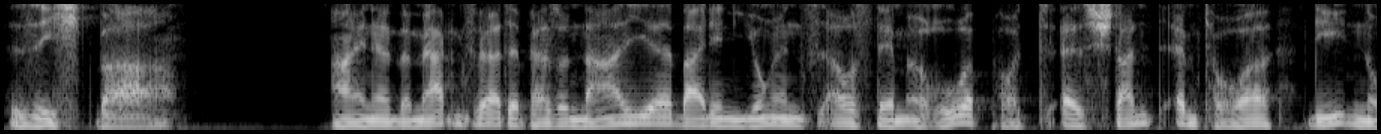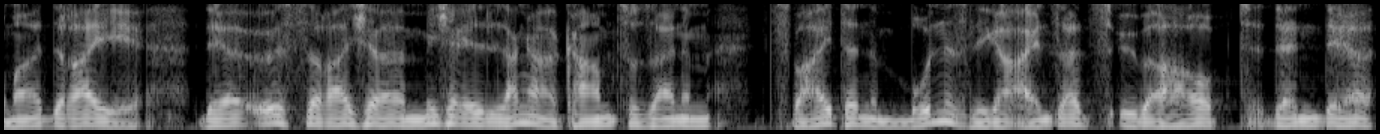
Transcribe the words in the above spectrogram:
sichtbar. Eine bemerkenswerte Personalie bei den Jungens aus dem Ruhrpott. Es stand im Tor die Nummer 3. Der Österreicher Michael Langer kam zu seinem zweiten Bundesliga-Einsatz überhaupt, denn der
